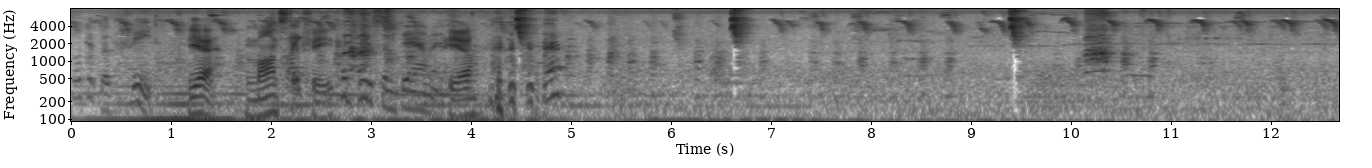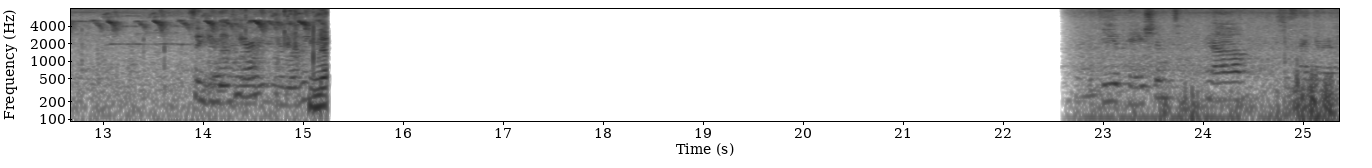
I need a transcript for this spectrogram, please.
Just look at the feet. Yeah, monster Like, feet. could do some damage. Yeah. So you live here? You're living No. Is he a patient? No. He's just hanging out.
